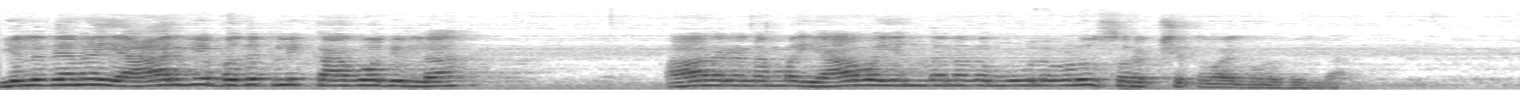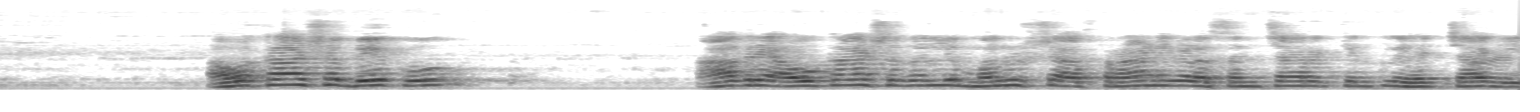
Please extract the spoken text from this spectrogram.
ಇಲ್ಲದೇನ ಯಾರಿಗೆ ಬದುಕಲಿಕ್ಕೆ ಆಗೋದಿಲ್ಲ ಆದರೆ ನಮ್ಮ ಯಾವ ಇಂಧನದ ಮೂಲಗಳು ಸುರಕ್ಷಿತವಾಗಿರೋದಿಲ್ಲ. ಅವಕಾಶ ಬೇಕು. ಆದರೆ ಅವಕಾಶದಲ್ಲಿ ಮನುಷ್ಯ ಪ್ರಾಣಿಗಳ ಸಂಚಾರಕ್ಕಿಂತಲೂ ಹೆಚ್ಚಾಗಿ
